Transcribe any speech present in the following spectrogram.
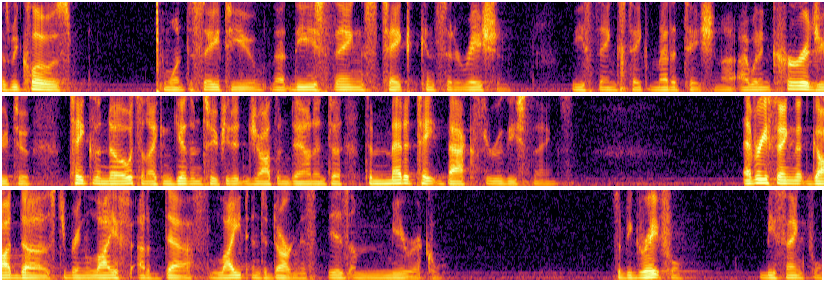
As we close, I want to say to you that these things take consideration. These things take meditation. I, I, would encourage you to take the notes, and I can give them to you if you didn't jot them down, and to, to meditate back through these things. Everything that God does to bring life out of death, light into darkness, is a miracle. So be grateful, be thankful,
